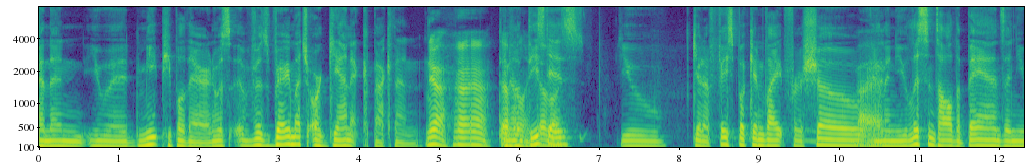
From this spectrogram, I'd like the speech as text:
and then you would meet people there and it was it was very much organic back then Yeah, yeah, yeah. you Definitely. know, these definitely. days you get a Facebook invite for a show Right. and then you listen to all the bands and you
